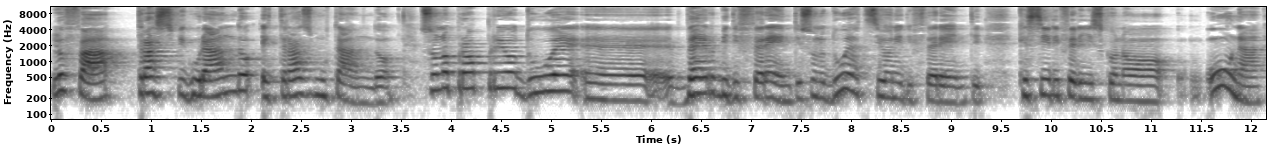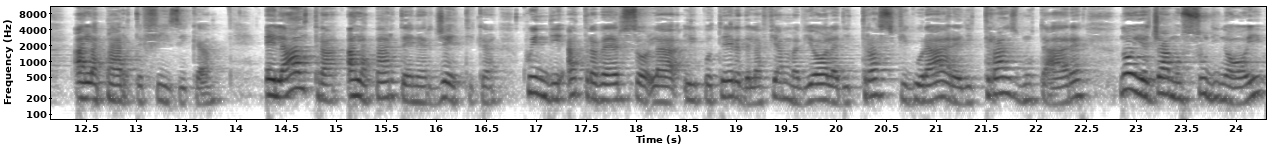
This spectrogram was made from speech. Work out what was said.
Lo fa trasfigurando e trasmutando. Sono proprio due eh, verbi differenti, sono due azioni differenti che si riferiscono una alla parte fisica e l'altra alla parte energetica, quindi attraverso la, il potere della fiamma viola di trasfigurare, di trasmutare, noi agiamo su di noi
